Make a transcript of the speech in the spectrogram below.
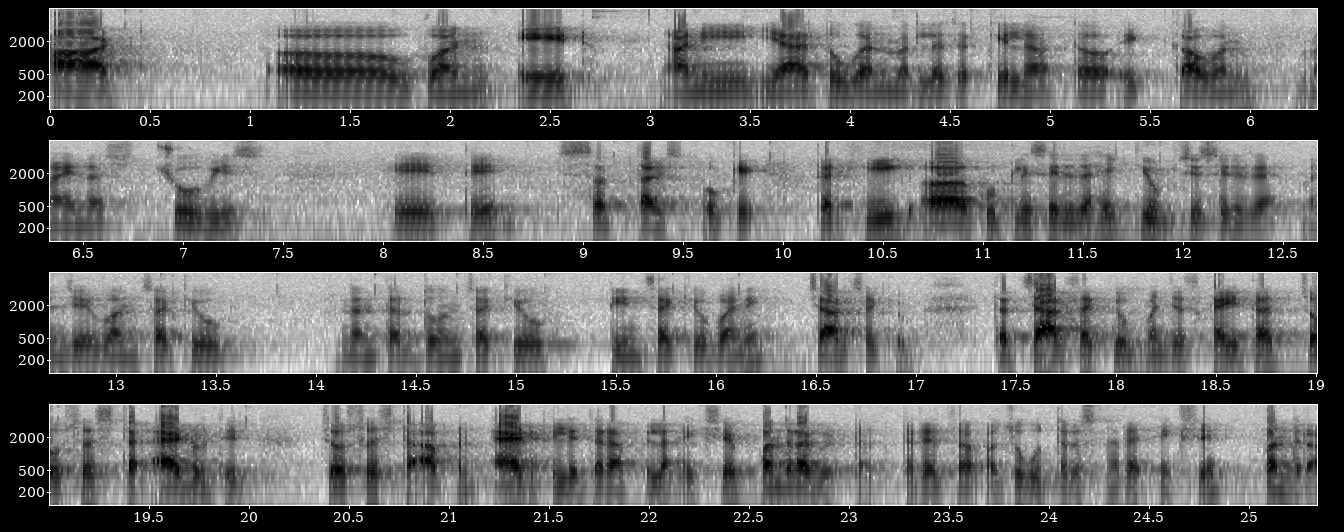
आठ वन एट आणि या दोघांमधला जर केला तर एक्कावन्न मायनस चोवीस हे येते सत्तावीस. ओके तर ही कुठली सिरीज आहे? क्यूबची सिरीज आहे. म्हणजे वनचा क्यूब नंतर दोनचा क्यूब तीनचा क्यूब आणि चारचा क्यूब. तर चारचा क्यूब म्हणजेच काय? इथं चौसष्ट ॲड होतील. चौसष्ट आपण ॲड केले तर आपल्याला एकशे पंधरा भेटतात. तर याचं अचूक उत्तर असणार आहे एकशे पंधरा.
